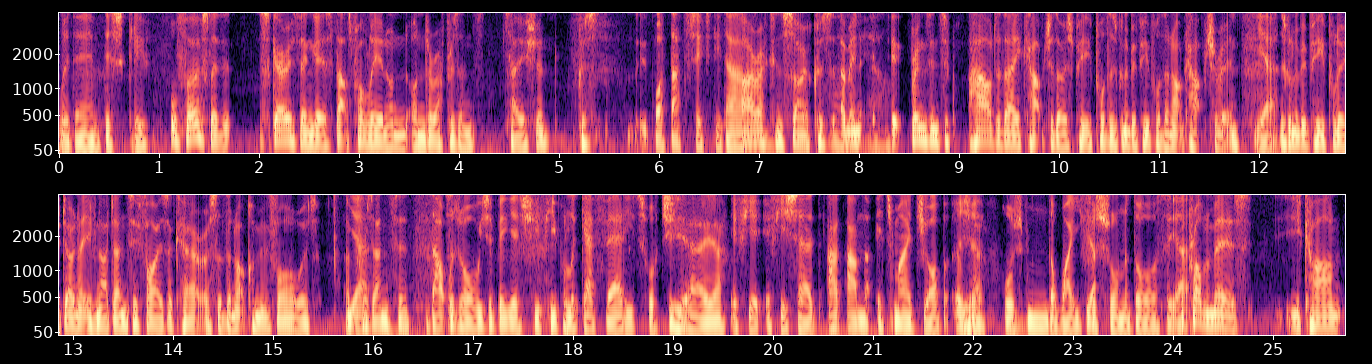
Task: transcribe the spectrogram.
with um, this group? Well, firstly, the scary thing is that's probably an un- underrepresentation because What that sixty thousand? I reckon so. Because I mean, Bloody hell. it brings into how do they capture those people? There's going to be people they're not capturing. Yeah. There's going to be people who don't even identify as a carer, so they're not coming forward and Yeah. presenting. That was always a big issue. People would get very touchy. Yeah, yeah. If you if you said I, I'm not, it's my job as Yeah. a husband, a wife, Yeah. a son, a daughter. Yeah. The problem is you can't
